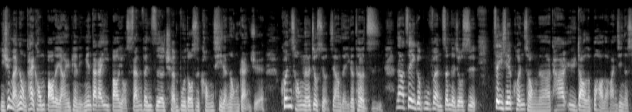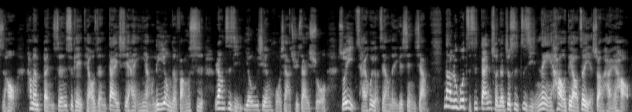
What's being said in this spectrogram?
你去买那种太空包的洋芋片，里面大概一包有三分之二全部都是空气的那种感觉。昆虫呢，就是有这样的一个特质。那这个部分真的就是。这一些昆虫呢，它遇到了不好的环境的时候，它们本身是可以调整代谢和营养利用的方式，让自己优先活下去再说，所以才会有这样的一个现象。那如果只是单纯的就是自己内耗掉，这也算还好，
